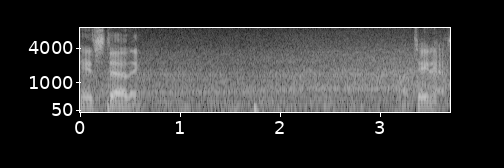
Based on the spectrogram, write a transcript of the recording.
Here's Sterling. Martinez.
